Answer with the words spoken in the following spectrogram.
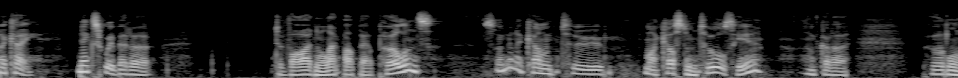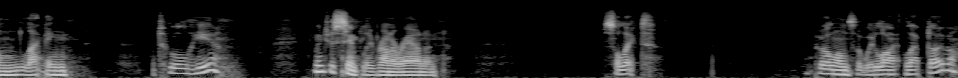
Okay, next we better divide and lap up our purlins. So I'm going to come to my custom tools here. I've got a purlin lapping tool here. We just simply run around and select the purlins that we lapped over. Of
